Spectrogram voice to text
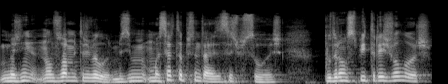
imagina, não sobem três valores, mas uma certa porcentagem dessas pessoas poderão subir três valores.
